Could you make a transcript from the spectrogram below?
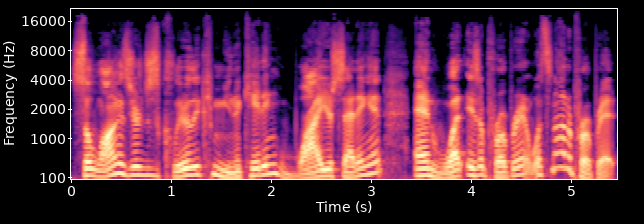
so long as you're just clearly communicating why you're setting it and what is appropriate, what's not appropriate.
